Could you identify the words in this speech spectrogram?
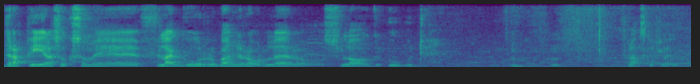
draperas också med flaggor och banderoller och slagord. Mm. Franska flaggor.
